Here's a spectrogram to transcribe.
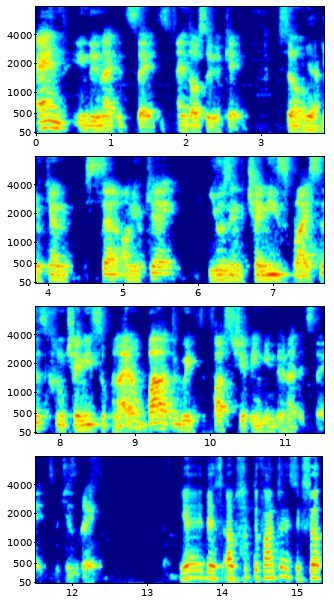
and in the United States and also UK. So yeah. you can sell on UK using Chinese prices from Chinese supplier, but with fast shipping in the United States, which is great. Yeah, that's absolutely fantastic. So,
